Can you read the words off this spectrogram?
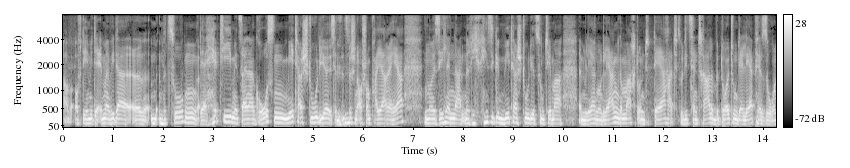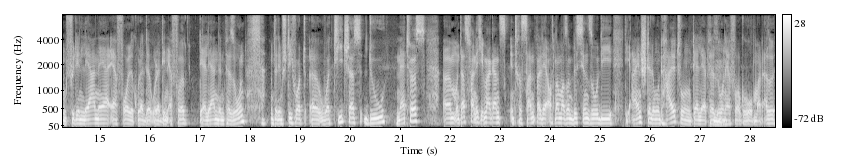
auf, auf den wird ja immer wieder äh, bezogen, der Hetty mit seiner großen Metastudie, ist jetzt inzwischen auch schon ein paar Jahre her. Ein Neuseeländer hat eine riesige Metastudie zum Thema ähm, Lehren und Lernen gemacht und der hat so die zentrale Bedeutung der Lehrperson für den Lernererfolg oder, der, oder den Erfolg der lernenden Person unter dem Stichwort äh, What Teachers Do Matters. Ähm, und das fand ich immer ganz interessant, weil der auch nochmal so ein bisschen so die, die Einstellung und Haltung der Lehrperson mhm. hervorgehoben hat. Also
